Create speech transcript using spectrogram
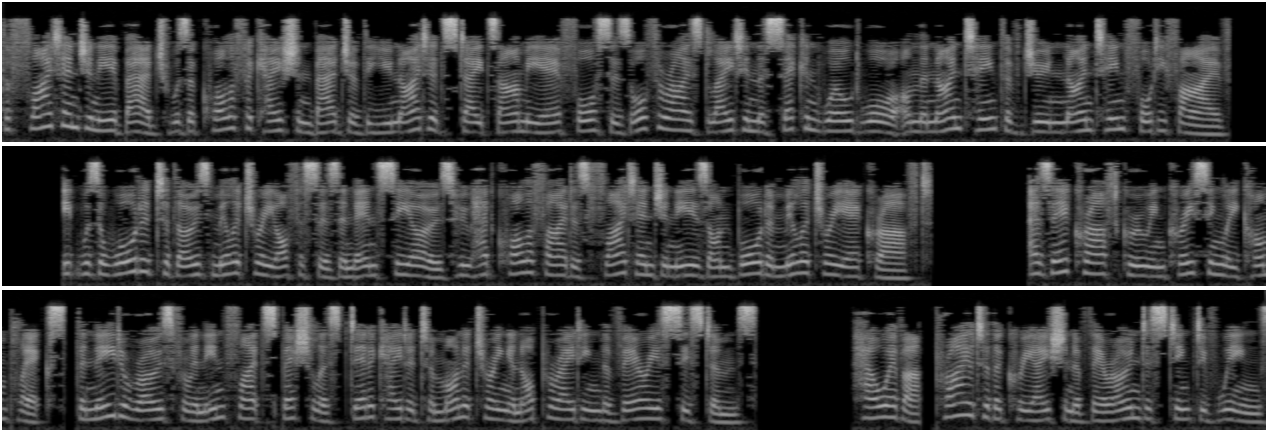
The Flight Engineer Badge was a qualification badge of the United States Army Air Forces authorized late in the Second World War on 19 June 1945. It was awarded to those military officers and NCOs who had qualified as flight engineers on board a military aircraft. As aircraft grew increasingly complex, the need arose for an in-flight specialist dedicated to monitoring and operating the various systems. However, prior to the creation of their own distinctive wings,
